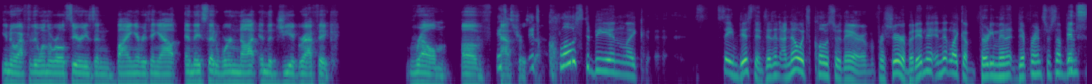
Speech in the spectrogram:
you know after they won the world series and buying everything out. And they said we're not in the geographic realm of astros It's close to being like same distance, isn't it? I know it's closer there for sure, but isn't it, isn't it like a 30 minute difference or something? It's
